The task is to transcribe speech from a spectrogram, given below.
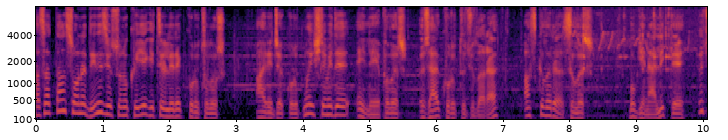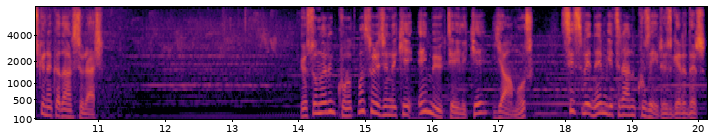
Hasattan sonra deniz yosunu kıyıya getirilerek kurutulur. Ayrıca kurutma işlemi de elle yapılır. Özel kurutuculara askıları asılır. Bu genellikle 3 güne kadar sürer. Yosunların kurutma sürecindeki en büyük tehlike yağmur, sis ve nem getiren kuzey rüzgarıdır.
